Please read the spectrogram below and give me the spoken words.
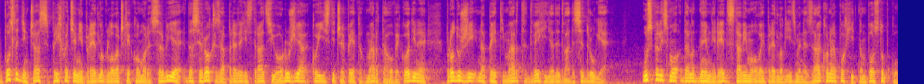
U posljednji čas prihvaćen je predlog Lovačke komore Srbije da se rok za preregistraciju oružja, koji ističe 5. marta ove godine, produži na 5. mart 2022. Uspeli smo da na dnevni red stavimo ovaj predlog izmene zakona po hitnom postupku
